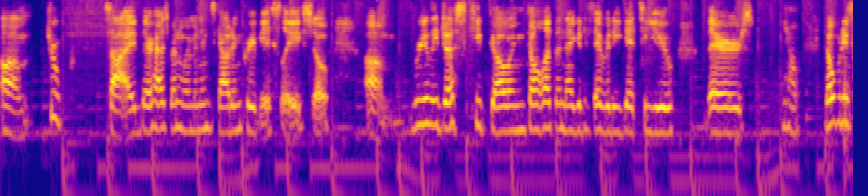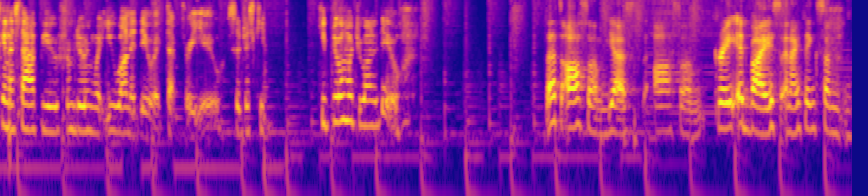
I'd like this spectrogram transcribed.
um, troop side. There has been women in scouting previously, so um, really just keep going. Don't let the negativity get to you. There's, you know, nobody's gonna stop you from doing what you want to do except for you. So just keep keep doing what you want to do. That's awesome. Yes, awesome. Great advice. And I think some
